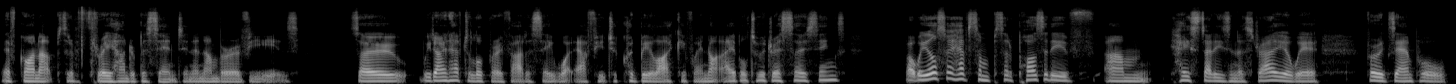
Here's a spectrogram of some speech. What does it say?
They've gone up sort of 300% in a number of years. So we don't have to look very far to see what our future could be like if we're not able to address those things. But we also have some sort of positive um, case studies in Australia where, for example,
